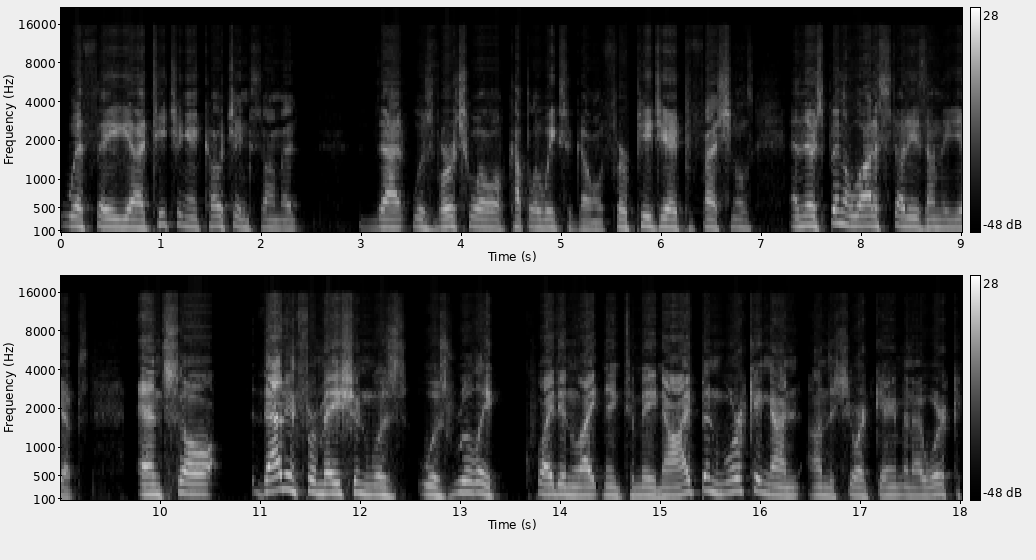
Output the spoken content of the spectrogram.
with a uh, teaching and coaching summit that was virtual a couple of weeks ago for PGA professionals, and there's been a lot of studies on the yips, and so that information was was really quite enlightening to me. Now I've been working on on the short game, and I work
